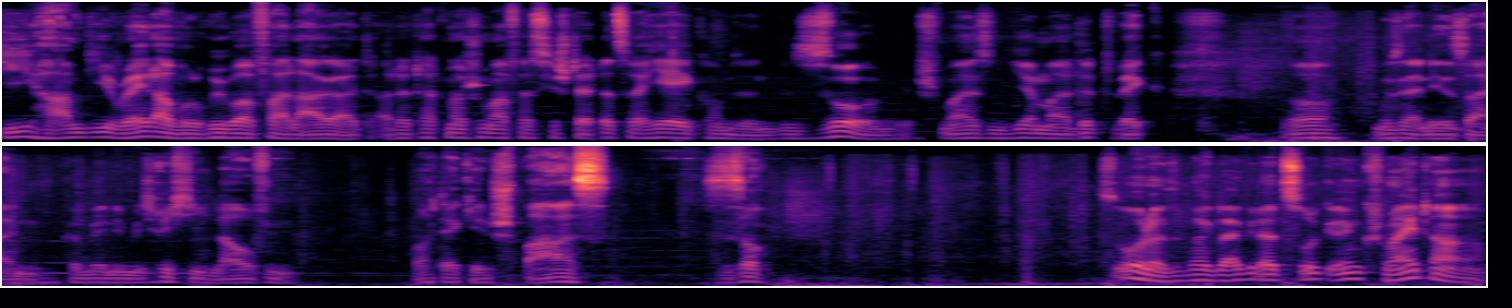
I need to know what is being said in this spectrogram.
Die haben die Radar wohl rüber verlagert. Aber das hat man schon mal festgestellt, dass wir hergekommen sind. So, wir schmeißen hier mal das weg. So, muss ja nicht sein. Können wir nämlich richtig laufen. Macht ja keinen Spaß. So. So, dann sind wir gleich wieder zurück in Crater.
